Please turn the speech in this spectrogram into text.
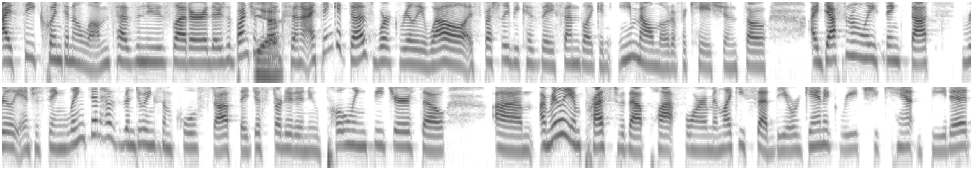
I see Quentin Allums has a newsletter. There's a bunch of yeah. folks, and I think it does work really well, especially because they send like an email notification. So I definitely think that's really interesting. LinkedIn has been doing some cool stuff. They just started a new polling feature, so um, I'm really impressed with that platform. And like you said, the organic reach, you can't beat it.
